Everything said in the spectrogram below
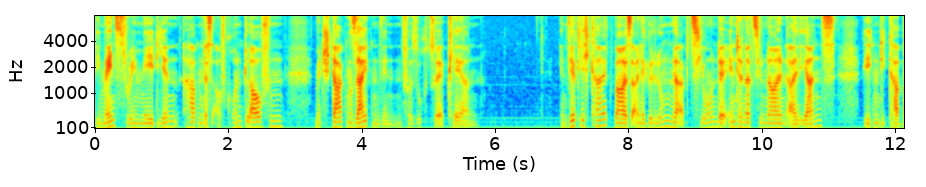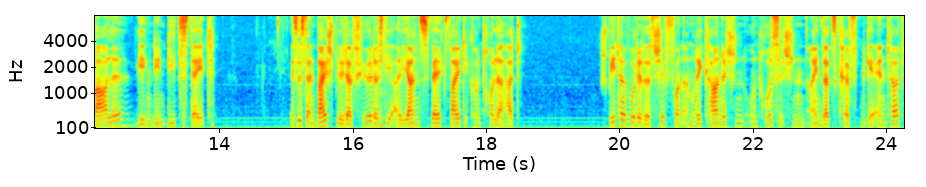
Die Mainstream-Medien haben das Aufgrundlaufen mit starken Seitenwinden versucht zu erklären. In Wirklichkeit war es eine gelungene Aktion der Internationalen Allianz gegen die Kabale, gegen den Deep State. Es ist ein Beispiel dafür, dass die Allianz weltweit die Kontrolle hat. Später wurde das Schiff von amerikanischen und russischen Einsatzkräften geentert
